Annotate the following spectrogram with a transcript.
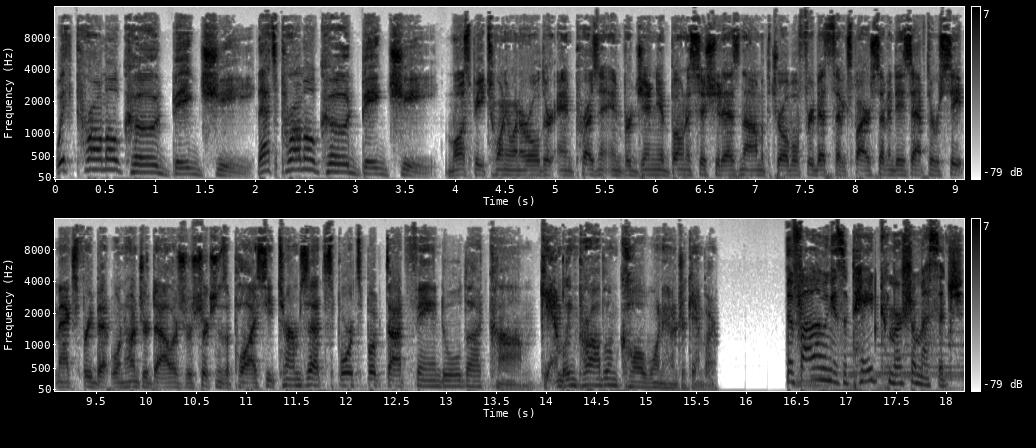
with promo code Big Chi. That's promo code Big Chi. Must be 21 or older and present in Virginia. Bonus issued as non-withdrawable free bets that expire seven days after receipt. Max free bet $100. Restrictions apply. See terms at sportsbook.fanduel.com. Gambling problem? Call 1-800-GAMBLER. The following is a paid commercial message.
